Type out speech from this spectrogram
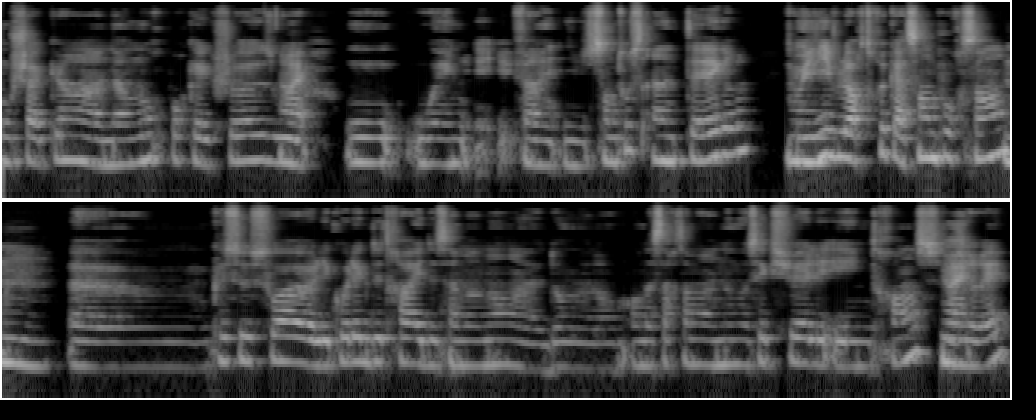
ou chacun a un amour pour quelque chose, ou, Ouais. ou, une- enfin, ils sont tous intègres, ils Oui. vivent leur truc à 100%, Mm. euh, que ce soit les collègues de travail de sa maman, euh, dont on a certainement un homosexuel et une trans, je dirais.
